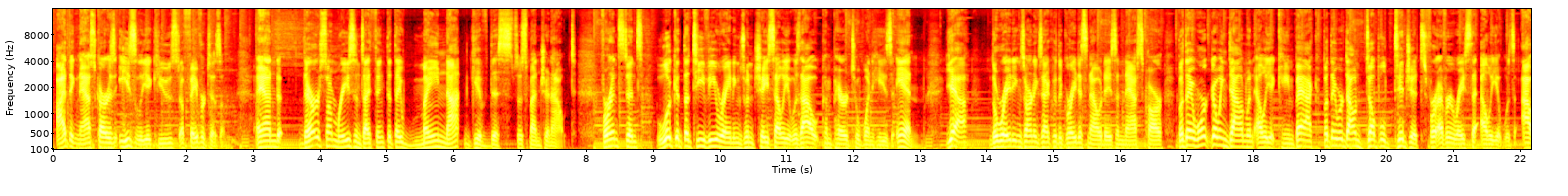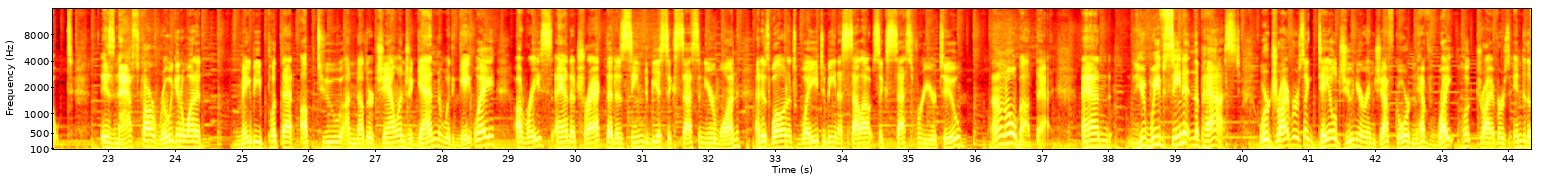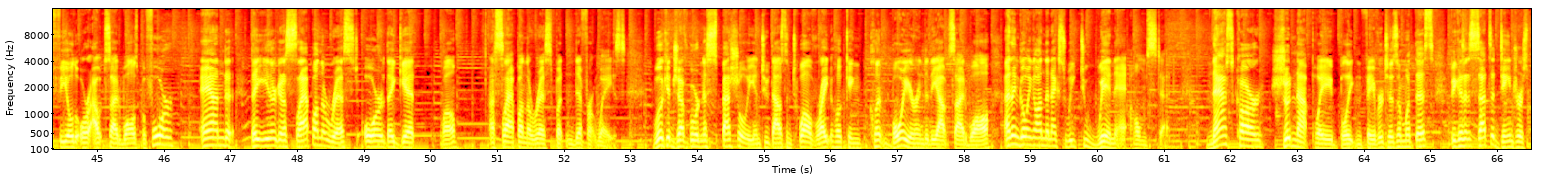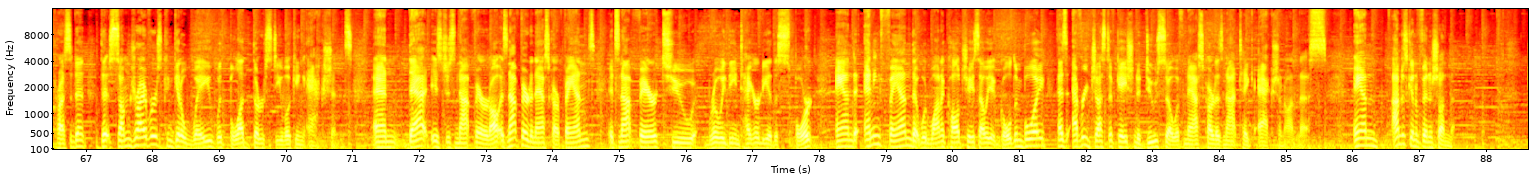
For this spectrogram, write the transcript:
I think NASCAR is easily accused of favoritism. And there are some reasons I think that they may not give this suspension out. For instance, look at the TV ratings when Chase Elliott was out compared to when he's in. Yeah, the ratings aren't exactly the greatest nowadays in NASCAR, but they weren't going down when Elliott came back, but they were down double digits for every race that Elliott was out. Is NASCAR really going to want to maybe put that up to another challenge again with Gateway, a race and a track that has seemed to be a success in year one and is well on its way to being a sellout success for year two. I don't know about that. And you, we've seen it in the past where drivers like Dale Jr. and Jeff Gordon have right hook drivers into the field or outside walls before, and they either get a slap on the wrist or they get, well, a slap on the wrist, but in different ways. Look at Jeff Gordon, especially in 2012, right hooking Clint Bowyer into the outside wall, and then going on the next week to win at Homestead. NASCAR should not play blatant favoritism with this because it sets a dangerous precedent that some drivers can get away with bloodthirsty looking actions. And that is just not fair at all. It's not fair to NASCAR fans. It's not fair to really the integrity of the sport. And any fan that would want to call Chase Elliott Golden Boy has every justification to do so if NASCAR does not take action on this. And I'm just going to finish on that.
